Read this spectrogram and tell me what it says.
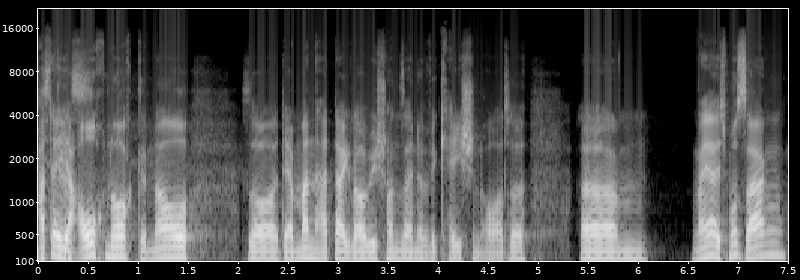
Hat er ja das. auch noch, genau. So, der Mann hat da, glaube ich, schon seine Vacation-Orte. Ähm, naja, ich muss sagen,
